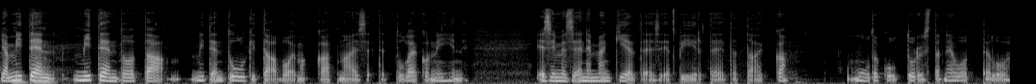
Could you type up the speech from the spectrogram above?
Ja miten, miten, tuota, miten tulkitaan voimakkaat naiset, että tuleeko niihin esimerkiksi enemmän kielteisiä piirteitä tai muuta kulttuurista neuvottelua.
